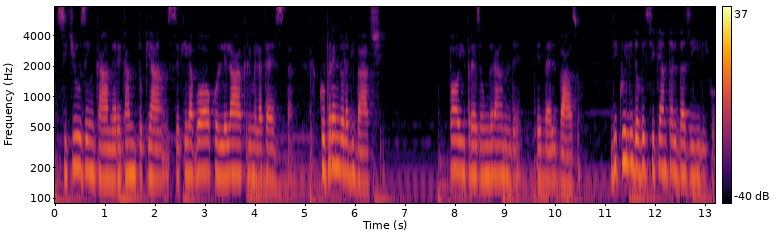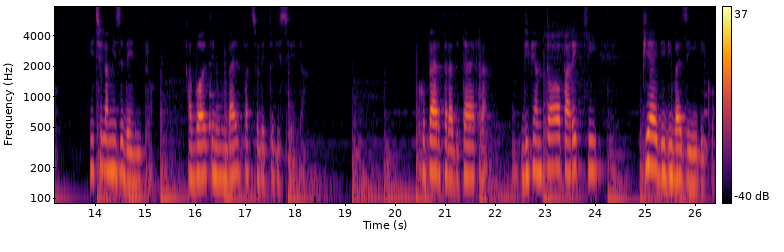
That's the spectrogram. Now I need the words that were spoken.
si chiuse in camere, tanto pianse che lavò con le lacrime la testa, coprendola di baci. Poi prese un grande e bel vaso, di quelli dove si pianta il basilico, e ce la mise dentro avvolta in un bel fazzoletto di seta. Copertala di terra, vi piantò parecchi piedi di basilico,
